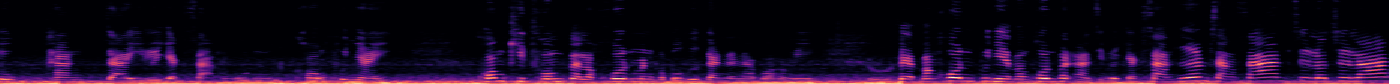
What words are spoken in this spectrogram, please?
สุขทางใจหรืออยากสร้างบุญของผู้ใหญ่ ความคิดของแต่ละคนมันก็บ่คือกันนะนะบ่มีโดยแบบบางคนผู้ใหญ่บางคนเพิ่นอาจจะแบบอยากสร้างเฮือนสร้างซ่านซื้อรถซื้อล่าง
